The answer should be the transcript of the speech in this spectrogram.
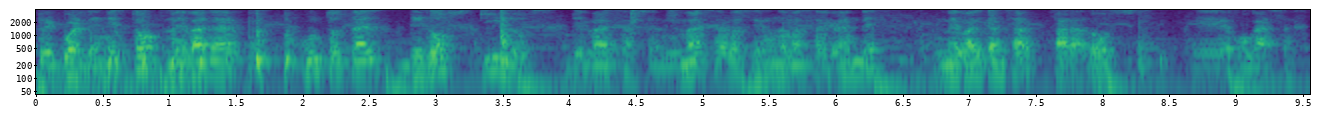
Recuerden esto me va a dar un total de 2 kilos de masa. O sea mi masa va a ser una masa grande me va a alcanzar para dos eh, hogazas.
